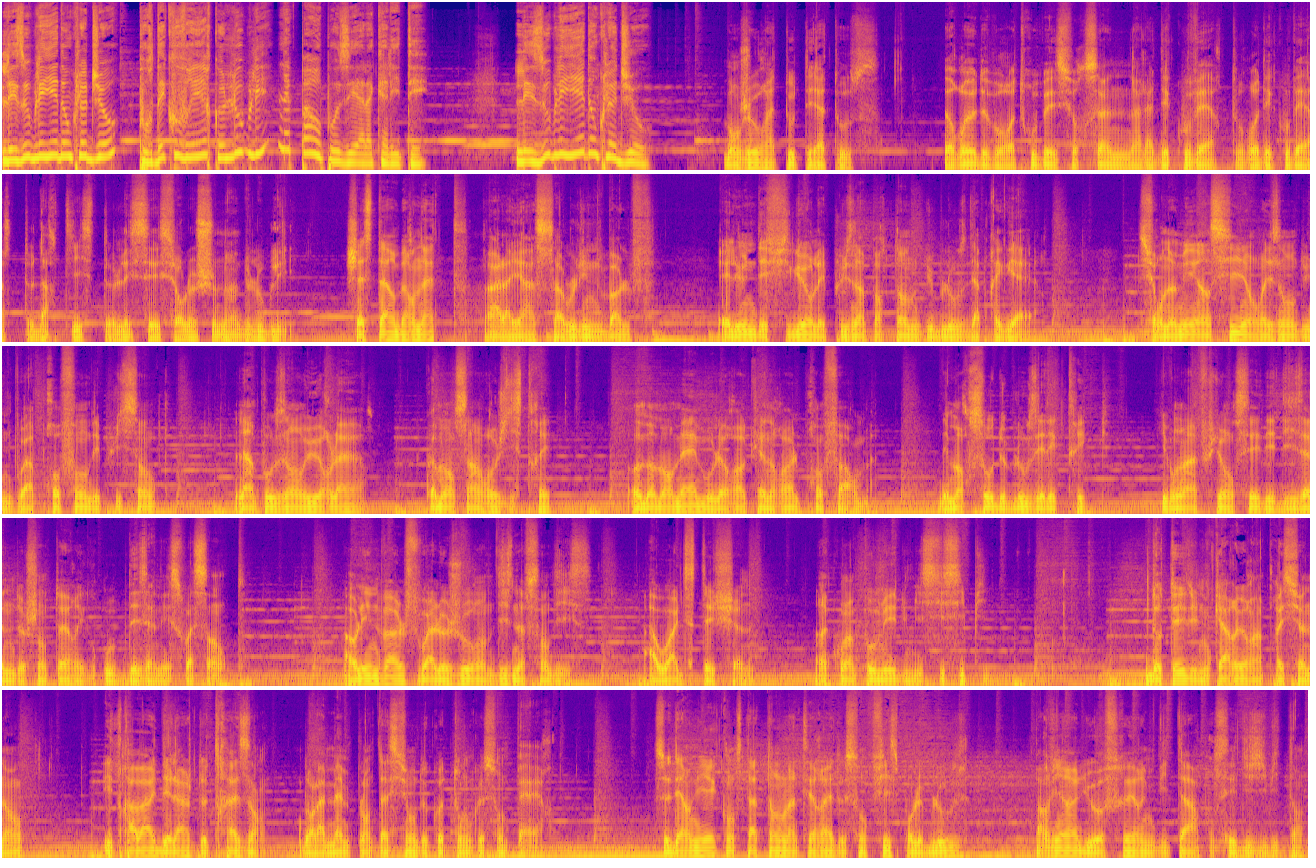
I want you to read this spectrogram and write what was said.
Les oubliés d'Oncle Joe pour découvrir que l'oubli n'est pas opposé à la qualité. Les oubliés d'Oncle Joe. Bonjour à toutes et à tous. Heureux de vous retrouver sur Sun à la découverte ou redécouverte d'artistes laissés sur le chemin de l'oubli. Chester Burnett, alias Howlin' Wolf, est l'une des figures les plus importantes du blues d'après-guerre. Surnommé ainsi en raison d'une voix profonde et puissante, l'imposant hurleur commence à enregistrer au moment même où le rock and roll prend forme. Des morceaux de blues électrique qui vont influencer des dizaines de chanteurs et groupes des années 60. Howlin' Wolf voit le jour en 1910 à White Station, un coin paumé du Mississippi. Doté d'une carrure impressionnante, il travaille dès l'âge de 13 ans dans la même plantation de coton que son père. Ce dernier, constatant l'intérêt de son fils pour le blues, parvient à lui offrir une guitare pour ses 18 ans.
